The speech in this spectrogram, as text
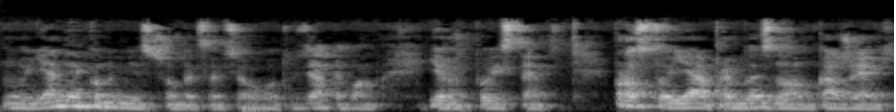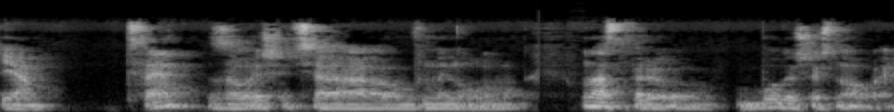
Ну я не економіст, щоб це все от взяти вам і розповісти. Просто я приблизно вам кажу, як я. Це залишиться в минулому. У нас тепер буде щось нове.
